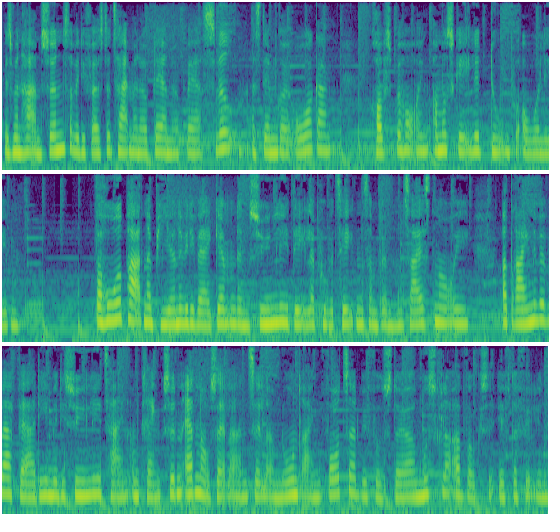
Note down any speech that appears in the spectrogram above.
Hvis man har en søn, så vil de første tegn, man opdager nok være sved, at stemmen går i overgang, kropsbehåring og måske lidt dun på overlæben. For hovedparten af pigerne vil de være igennem den synlige del af puberteten som 15-16-årige, og drengene vil være færdige med de synlige tegn omkring 17-18 års alderen, selvom nogle drenge fortsat vil få større muskler og vokse efterfølgende.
